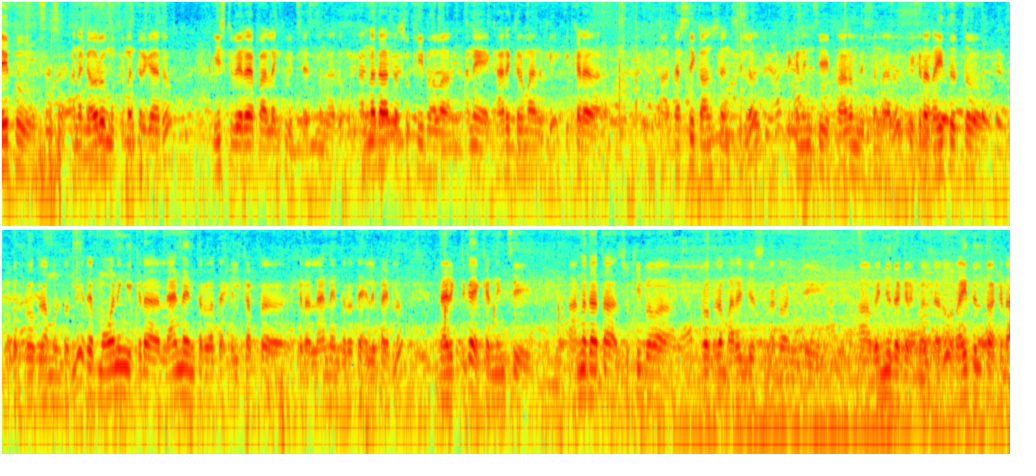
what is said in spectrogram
రేపు మన గౌరవ ముఖ్యమంత్రి గారు ఈస్ట్ వీరాయపాలెంకి విచ్చేస్తున్నారు. అన్నదాత సుఖీభవ అనే కార్యక్రమానికి ఇక్కడ దర్శి కాన్స్టిట్యున్సీలో ఇక్కడ నుంచి ప్రారంభిస్తున్నారు. ఇక్కడ రైతులతో ఒక ప్రోగ్రామ్ ఉంటుంది. రేపు మార్నింగ్ ఇక్కడ ల్యాండ్ అయిన తర్వాత హెలికాప్టర్ ఇక్కడ ల్యాండ్ అయిన తర్వాత హెలిప్యాడ్లో డైరెక్ట్గా ఇక్కడ నుంచి అన్నదాత సుఖీభవ ప్రోగ్రామ్ అరేంజ్ చేస్తున్నటువంటి ఆ వెన్యూ దగ్గరికి వెళ్తారు. రైతులతో అక్కడ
